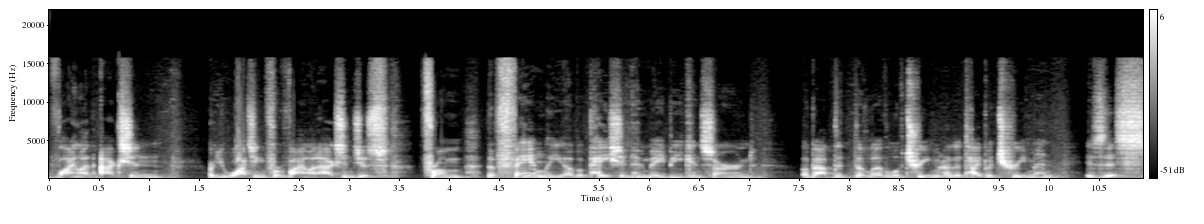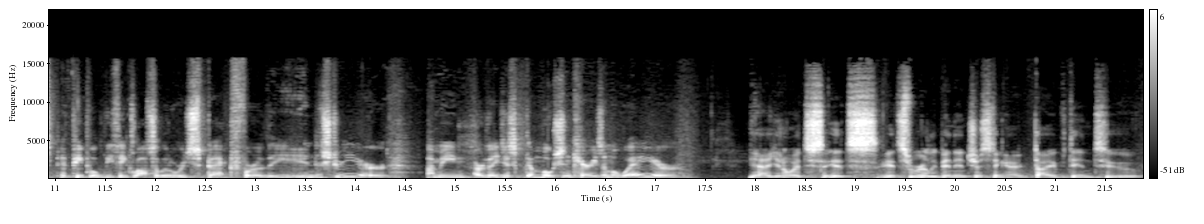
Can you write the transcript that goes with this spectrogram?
violent action. Are you watching for violent action just from the family of a patient who may be concerned about the, the level of treatment or the type of treatment? Is this have people do you think lost a little respect for the industry, or I mean, are they just emotion carries them away, or? Yeah, you know, it's it's it's really been interesting. I've dived into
